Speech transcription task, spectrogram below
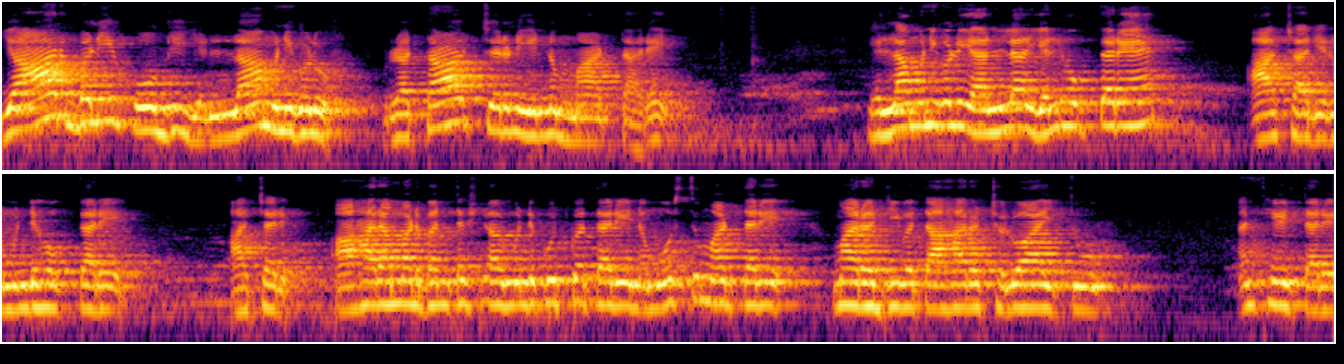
ಯಾರ ಬಳಿ ಹೋಗಿ ಎಲ್ಲ ಮುನಿಗಳು ವ್ರತಾಚರಣೆಯನ್ನು ಮಾಡ್ತಾರೆ? ಎಲ್ಲ ಮುನಿಗಳು ಎಲ್ಲ ಎಲ್ಲಿ ಹೋಗ್ತಾರೆ? ಆಚಾರ್ಯರ ಮುಂದೆ ಹೋಗ್ತಾರೆ. ಆಚಾರ್ಯ ಆಹಾರ ಮಾಡಿ ಬಂದ ತಕ್ಷಣ ಅವ್ರ ಮುಂದೆ ಕೂತ್ಕೋತಾರೆ ನಮೋಸ್ತು ಮಾಡ್ತಾರೆ. ಮಹಾರಾಜ್ ಜೀವತ ಆಹಾರ ಚಲೋ ಆಯಿತು ಅಂತ ಹೇಳ್ತಾರೆ.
